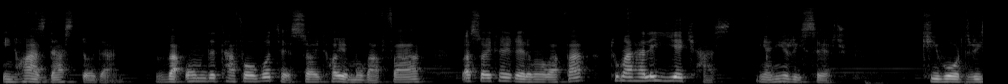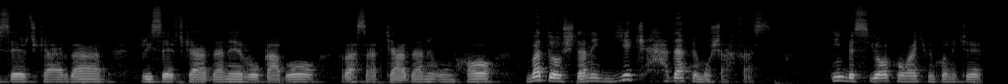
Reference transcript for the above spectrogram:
اینها از دست دادن و عمده تفاوت سایت های موفق و سایت های غیر موفق تو مرحله یک هست یعنی research. keyword research کردن research کردن رقبا رصد کردن اونها و داشتن یک هدف مشخص. این بسیار کمک می‌کنه که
